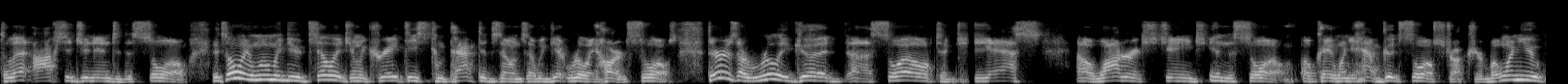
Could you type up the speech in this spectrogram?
to let oxygen into the soil. It's only when we do tillage and we create these compacted zones that we get really hard soils. There is a really good uh, soil to gas uh, water exchange in the soil. Okay, when you have good soil structure, but when you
